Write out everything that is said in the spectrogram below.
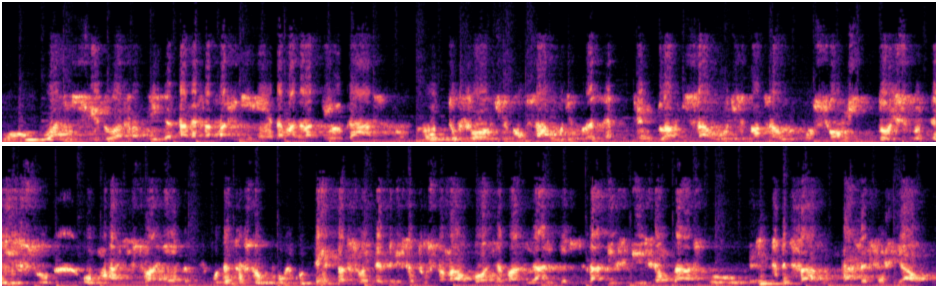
o, o assistido, a família está nessa faixa de renda, mas ela tem um gasto muito forte com saúde, por exemplo. Tem um plano de saúde, esse plano de saúde consome dois um terço ou mais de sua renda. O defensor público, dentro da sua independência funcional, pode avaliar a identidade se isso é um gasto indispensável, um gasto essencial.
